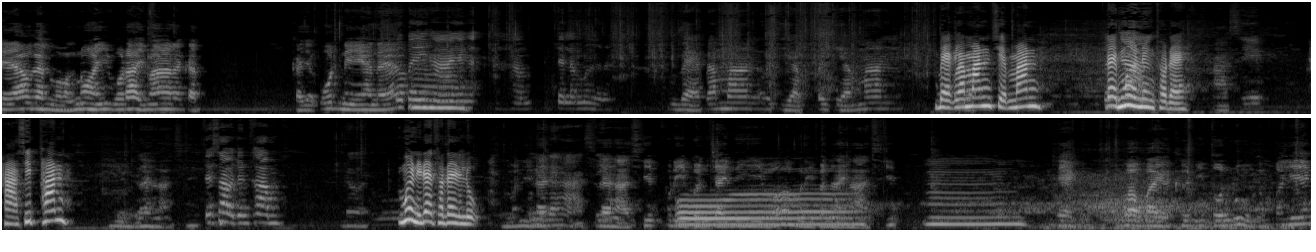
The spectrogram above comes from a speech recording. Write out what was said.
แล้วกันบ่หวังน้อยบ่ได้มาแล้วก็ก็อยากอดแน่แล้วก็ไปหายังไงทำแต่ละมื้อน่ะแบกน้ำมันไปเสียบไปเสียบมันแบกละมันเสียบมัน ได้มือหนึ่งเท่าใดหาซิบ ห้าสิบพันอืมได้หาสิแต่เช้าจนค่ำเลยมือนี้ได้เท่าใดลูก มันนี่ไม่ได้ได้หาซิได้บหาสิบพอดีเพิ่นใจดีบ่มันนี่เพิ่นให้หาสิบอืมแอกว่าไปก็คืออีต้นลูกก็พอเอง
